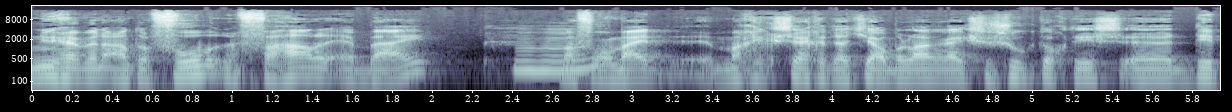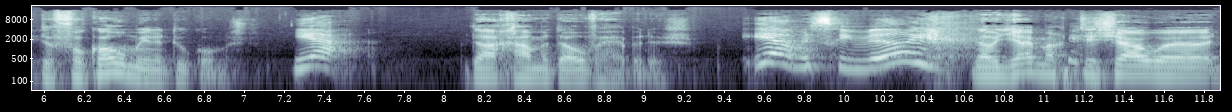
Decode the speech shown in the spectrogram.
nu hebben we een aantal voorbeelden, verhalen erbij. Mhm. Maar voor mij eh, mag ik zeggen dat jouw belangrijkste zoektocht is eh, dit te voorkomen in de toekomst. Ja. Daar gaan we het over hebben dus. ja, misschien wel. Ja, Nou, jij mag, het is jouw, eh,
